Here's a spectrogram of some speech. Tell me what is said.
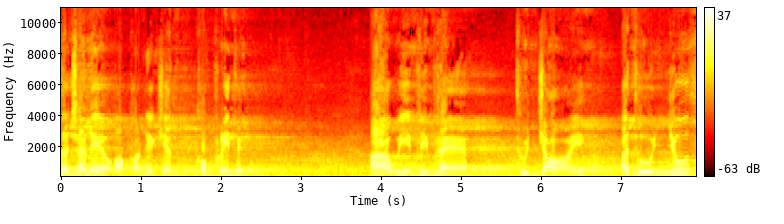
the channel of connection completed. Are we prepared to join, uh, to use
